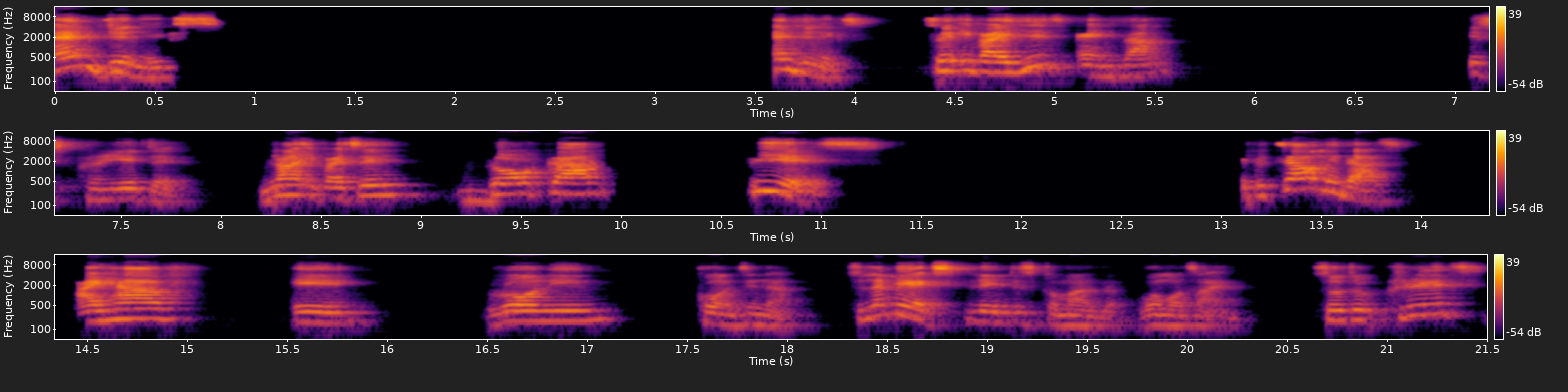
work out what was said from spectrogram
Nginx. Nginx. So if I hit enter, it's created. Now if I say Docker PS, it will tell me that I have a running container. So let me explain this command one more time. So to create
